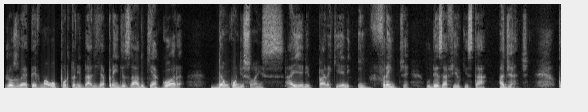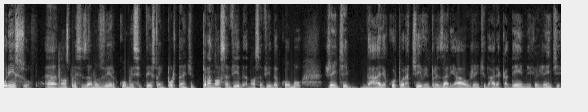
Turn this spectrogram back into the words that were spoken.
Josué teve uma oportunidade de aprendizado que agora dão condições a ele para que ele enfrente o desafio que está adiante. Por isso, uh, nós precisamos ver como esse texto é importante para a nossa vida, nossa vida como gente da área corporativa, empresarial, gente da área acadêmica, gente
